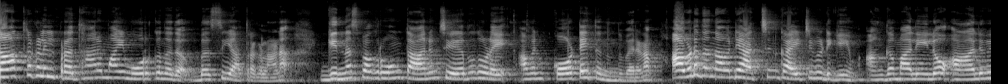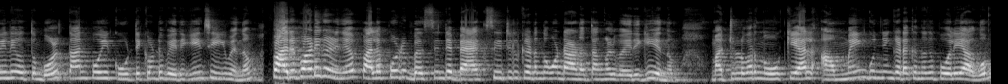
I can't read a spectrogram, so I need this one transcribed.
യാത്രകളിൽ പ്രധാനമായും ഓർക്കുന്നത് ബസ് യാത്രകളാണ്. ഗിന്നസ് പകറവും താനും ചേർന്നതോടെ അവൻ കോട്ടയത്ത് നിന്ന് വരണം. അവിടെ നിന്ന് അവന്റെ അച്ഛൻ കയറ്റിവിടുകയും അങ്കമാലിയിലോ ആലുവയിലോ എത്തുമ്പോൾ താൻ പോയി കൂട്ടിക്കൊണ്ട് വരികയും ചെയ്യുമെന്നും പരിപാടി കഴിഞ്ഞ് പലപ്പോഴും ബസിന്റെ ബാക്ക് സീറ്റിൽ കിടന്നുകൊണ്ടാണ് തങ്ങൾ വരികയെന്നും മറ്റുള്ളവർ നോക്കിയാൽ അമ്മയും കുഞ്ഞും കിടക്കുന്നത് പോലെയാകും.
